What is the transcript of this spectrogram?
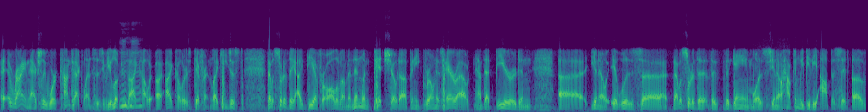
uh, Ryan actually wore contact lenses. If you look, his eye color uh, eye color is different. Like he just that was sort of the idea for all of them. And then when Pitt showed up and he'd grown his hair out and had that beard, and uh, you know it was uh, that was sort of the, the the game was you know how can we be the opposite of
